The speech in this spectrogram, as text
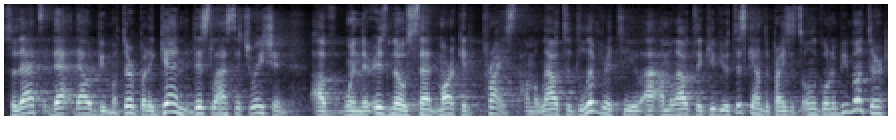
So that's, that, that would be mutter. But again, this last situation of when there is no set market price, I'm allowed to deliver it to you, I'm allowed to give you a discounted price, it's only going to be mutter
